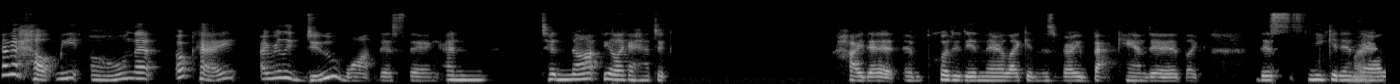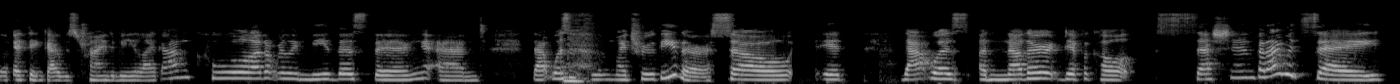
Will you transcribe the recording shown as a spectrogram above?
kind of help me own that, okay, I really do want this thing, and to not feel like I had to hide it and put it in there like in this very backhanded, like, this sneak it in right. there. Like I think I was trying to be like, I'm cool. I don't really need this thing. And that wasn't really my truth either. So it, that was another difficult session, but I would say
